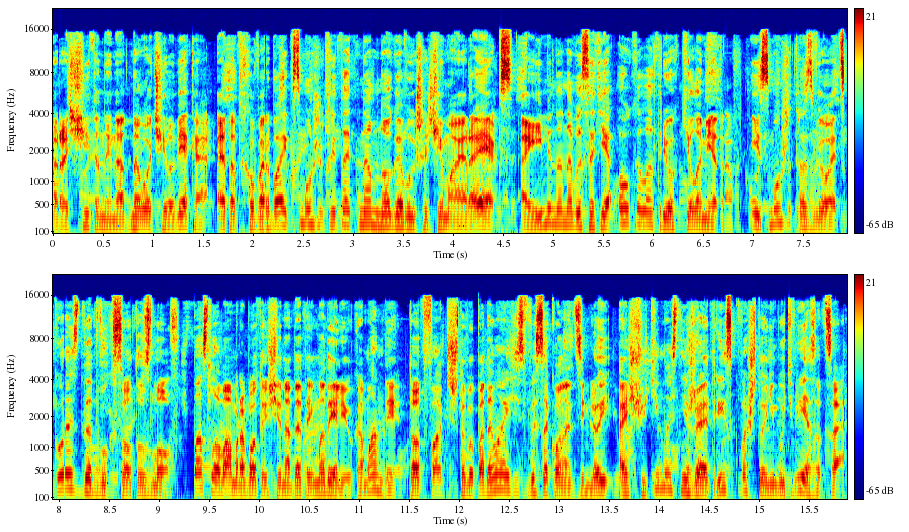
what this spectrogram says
Рассчитанный на одного человека, этот ховербайк сможет летать намного выше, чем AeroX, а именно на высоте около 3 километров, и сможет развивать скорость до 200 узлов. По словам работающей над этой моделью команды, тот факт, что вы поднимаетесь высоко над землей, ощутимо снижает риск во что-нибудь врезаться,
